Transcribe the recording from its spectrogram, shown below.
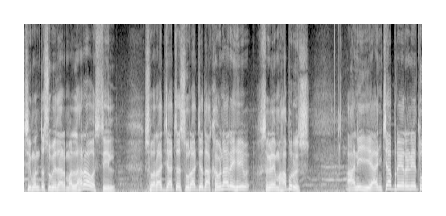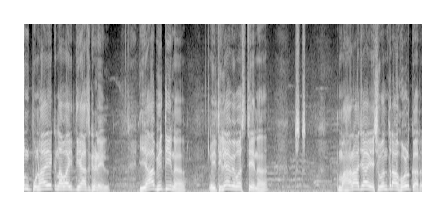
श्रीमंत सुभेदार मल्हारराव असतील स्वराज्याचं सुराज्य दाखवणारे हे सगळे महापुरुष आणि यांच्या प्रेरणेतून पुन्हा एक नवा इतिहास घडेल. या भीतीनं इथल्या व्यवस्थेनं महाराजा यशवंतराव होळकर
